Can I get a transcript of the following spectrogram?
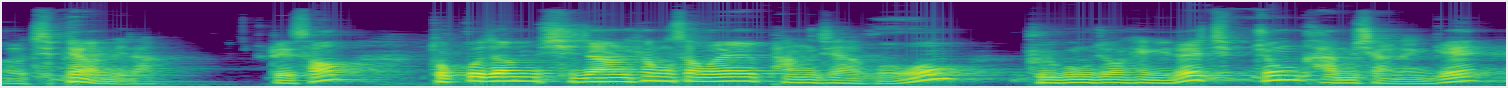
어, 집행합니다. 그래서 독고점 시장 형성을 방지하고 불공정 행위를 집중 감시하는 게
